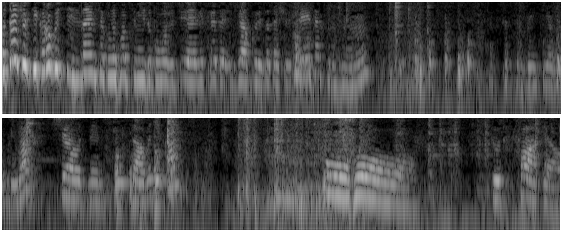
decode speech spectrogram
Про те, що в цій коробочці дізнаємося, коли хлопці мені допоможуть е, відкрити. Дякую за те, що відкриєте. Угу. Так, це я вибула. Ще одна вставочка. Ого! Тут факел.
